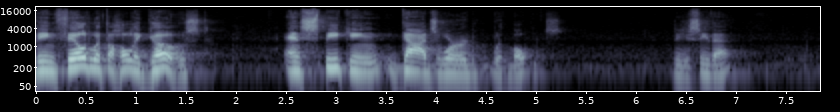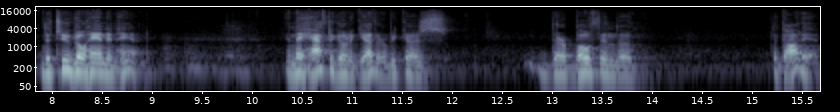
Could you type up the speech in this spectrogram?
being filled with the Holy Ghost and speaking God's word with boldness. Do you see that? The two go hand in hand. And they have to go together because they're both in the, the Godhead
